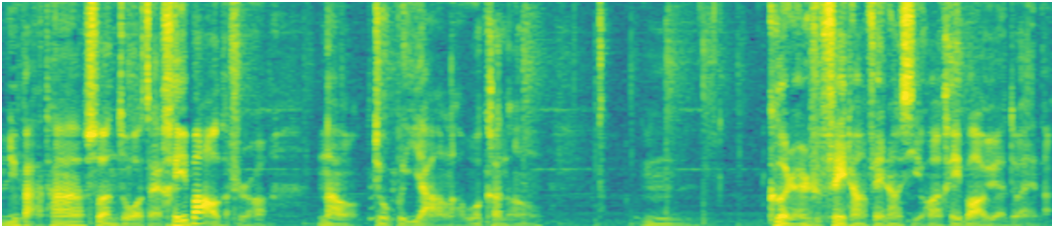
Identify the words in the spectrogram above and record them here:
你把它算作在黑豹的时候那就不一样了。我可能嗯个人是非常非常喜欢黑豹乐队的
